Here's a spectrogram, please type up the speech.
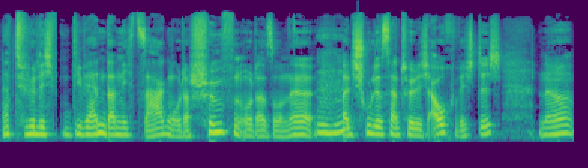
natürlich, die werden dann nichts sagen oder schimpfen oder so, ne? Mhm. Weil die Schule ist natürlich auch wichtig, ne?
